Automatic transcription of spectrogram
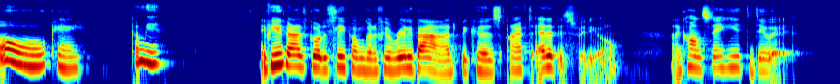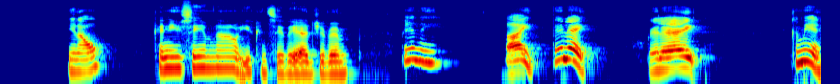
Oh, okay. Come here. If you guys go to sleep, I'm going to feel really bad because I have to edit this video and I can't stay here to do it. You know? Can you see him now? You can see the edge of him. Billy. Hi, Billy. Billy, come here.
